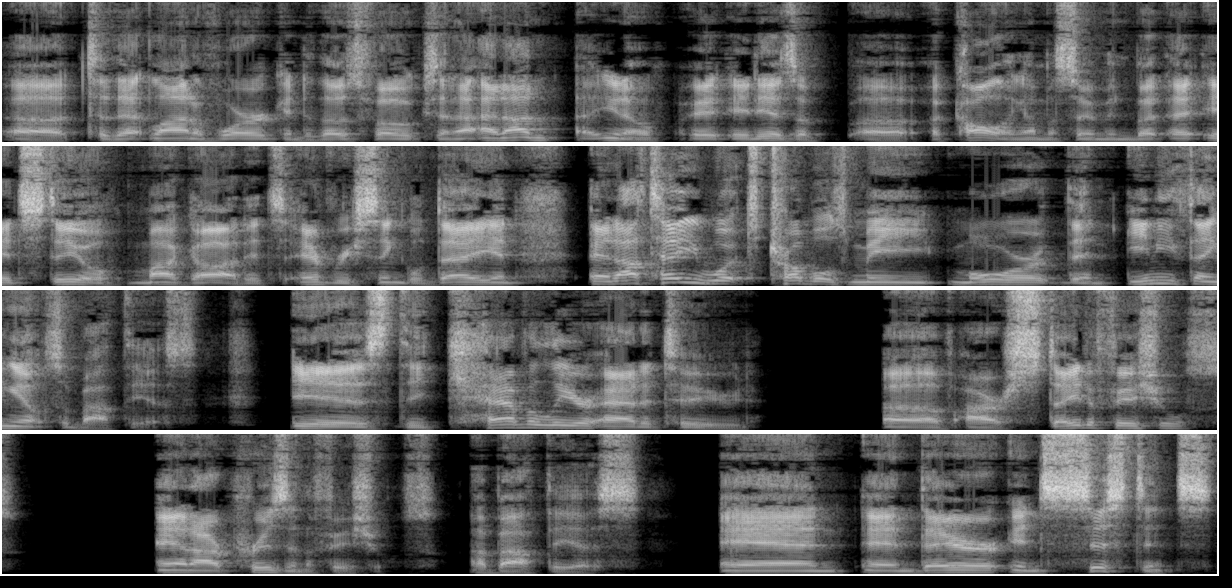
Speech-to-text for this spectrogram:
uh, to that line of work and to those folks. And I, and I you know it, it is a a calling, I'm assuming, but uh, it's still, my God, it's every single day. And, and I'll tell you what troubles me more than anything else about this is the cavalier attitude of our state officials and our prison officials about this and, and their insistence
